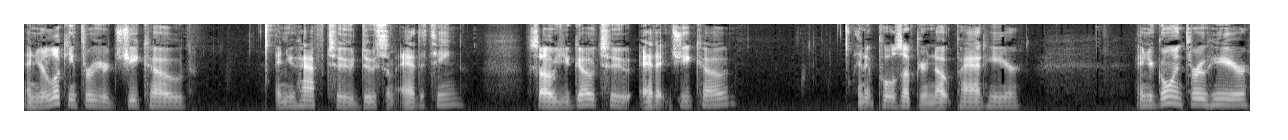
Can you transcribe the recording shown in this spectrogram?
and you're looking through your G code and you have to do some editing so you go to edit G code and it pulls up your notepad here and you're going through here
